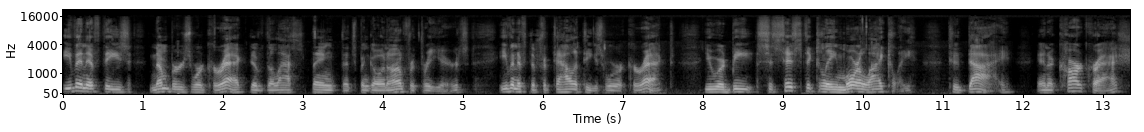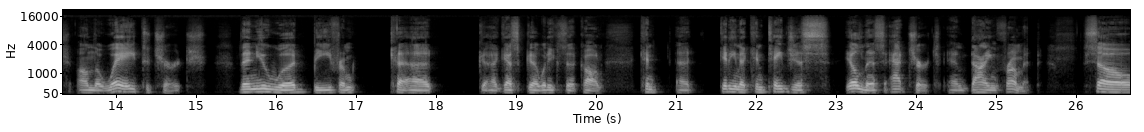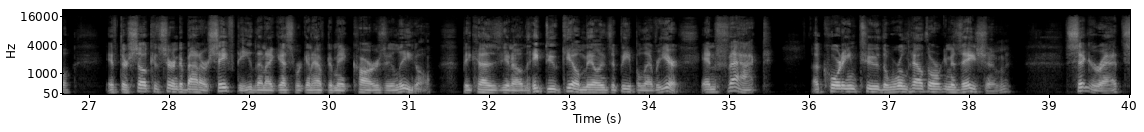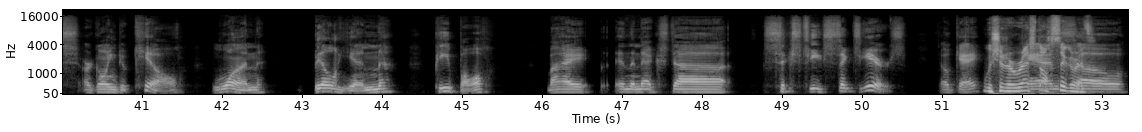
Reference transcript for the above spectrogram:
Even if these numbers were correct of the last thing that's been going on for three years, even if the fatalities were correct, you would be statistically more likely to die in a car crash on the way to church than you would be from, uh, I guess, uh, what is it called? Con- uh, getting a contagious illness at church and dying from it. So, if they're so concerned about our safety, then I guess we're going to have to make cars illegal because, you know, they do kill millions of people every year. In fact, according to the World Health Organization, cigarettes are going to kill 1 billion people by in the next uh 66 years okay? We should arrest all And cigarettes. so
